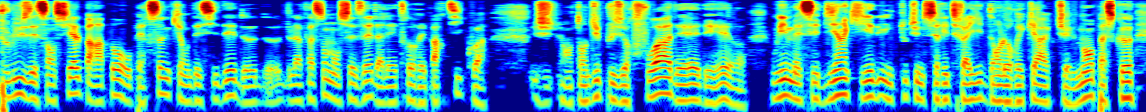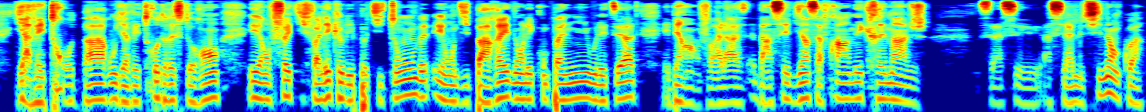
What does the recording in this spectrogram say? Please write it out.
plus essentiels par rapport aux personnes qui ont décidé de, de, de la façon dont ces aides allaient être réparties. Quoi. J'ai entendu plusieurs fois des, des euh, oui, mais c'est bien qu'il y ait une, toute une série de faillites dans l'Oreca actuellement parce que il y avait trop de bars ou il y avait trop de restaurants et en fait il fallait que les petits tombent et on dit pareil dans les compagnies ou les théâtres. Eh bien voilà, eh ben c'est bien, ça fera un écrémage c'est assez hallucinant quoi.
